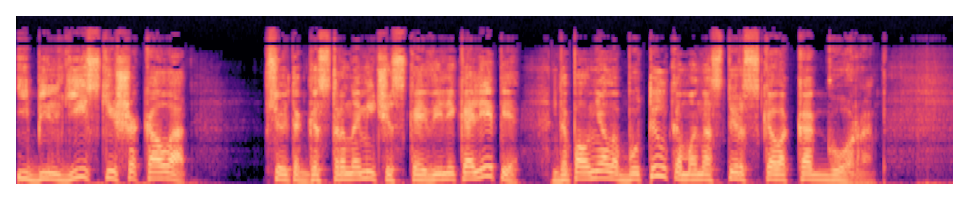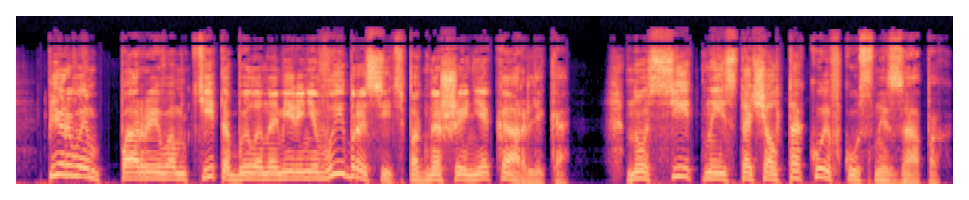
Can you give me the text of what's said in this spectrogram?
и бельгийский шоколад. Все это гастрономическое великолепие дополняла бутылка монастырского кагора. Первым порывом Тита было намерение выбросить подношение карлика, но ситный источал такой вкусный запах,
